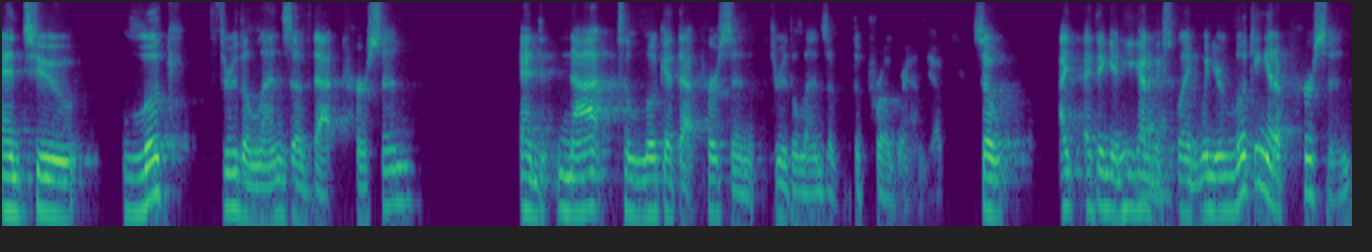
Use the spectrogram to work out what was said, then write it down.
and to look through the lens of that person and not to look at that person through the lens of the program. Yep. So I, I think, and he kind of explained when you're looking at a person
